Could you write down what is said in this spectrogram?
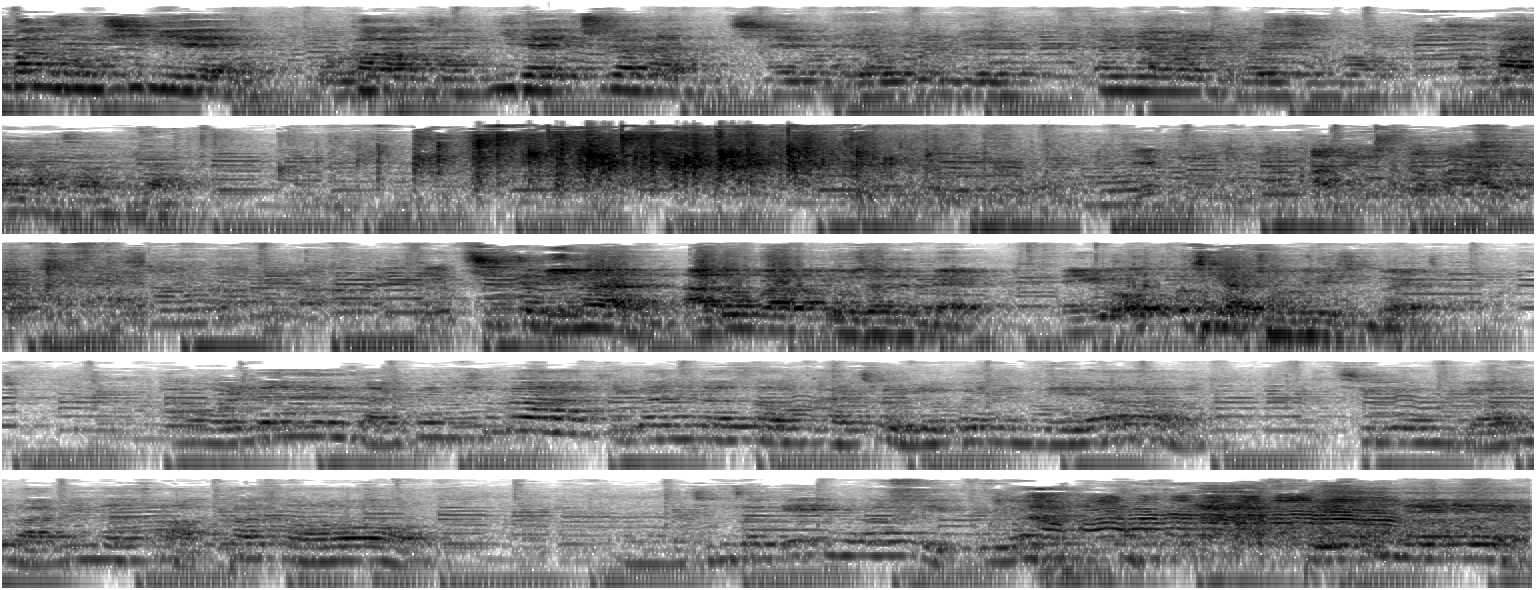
생방송 12회, 녹화방송 1회 출연한 GM 배우풀의 설명을 들어주셔서 정말 감사합니다. 지금 이만 아동과 함께 오셨는데, 이거 어떻게 적응이 되신 거예요? 어, 원래는 남편이 휴가 기간이라서 같이 오려고 했는데요. 지금 열이 많이 나서 아파서 어, 집에서 게임을 하고 있고요. 대신에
